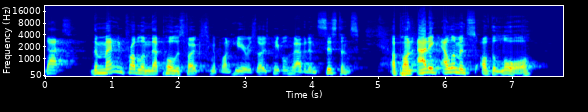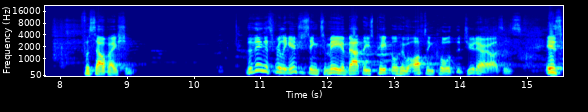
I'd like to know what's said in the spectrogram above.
that the main problem that Paul is focusing upon here is those people who have an insistence upon adding elements of the law for salvation. The thing that's really interesting to me about these people who are often called the Judaizers is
